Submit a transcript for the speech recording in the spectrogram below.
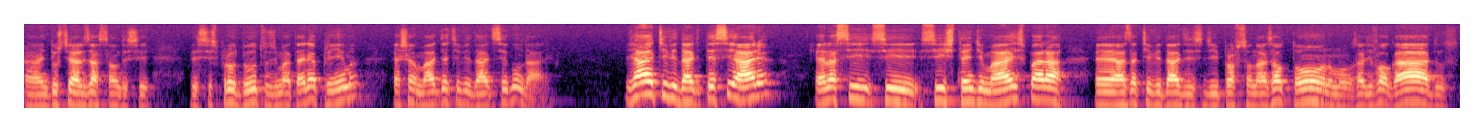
a industrialização desse, desses produtos de matéria-prima é chamada de atividade secundária. Já a atividade terciária, ela se, se, se estende mais para é, as atividades de profissionais autônomos, advogados,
